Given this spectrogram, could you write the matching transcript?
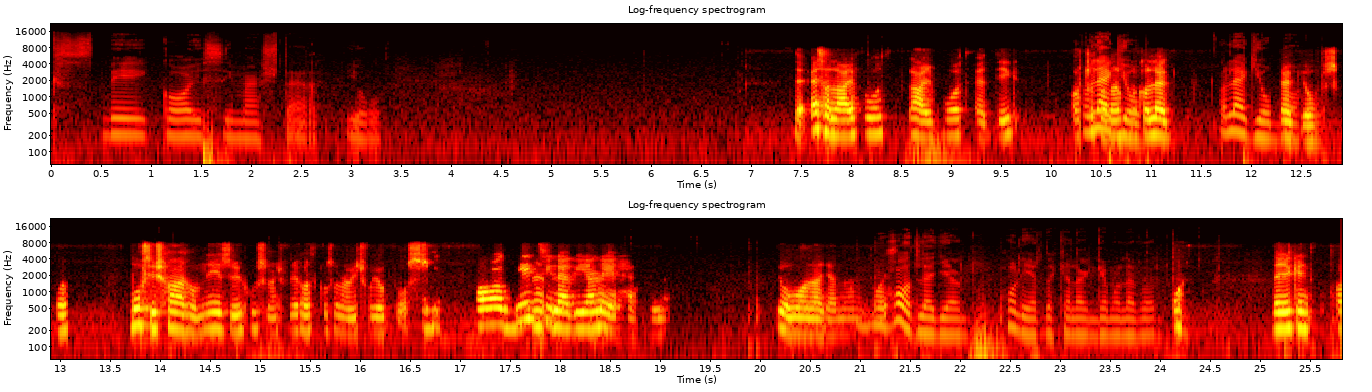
XD Kajszi Mester. Jó. De ez a live volt, live volt eddig a csatornának legjobb. a leg, A legjobb. legjobb. Szóval most is három néző, 21 feliratkozó, nem is vagyok rossz. A Géci Levi elérhető. Jó van legyen, nem baj. Hadd legyen. Hol érdekel engem a Levent? De egyébként, a,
